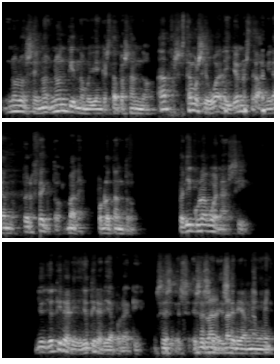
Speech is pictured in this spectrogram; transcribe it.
no lo sé, no, no entiendo muy bien qué está pasando. Ah, pues estamos igual y yo no estaba mirando. Perfecto, vale, por lo tanto, película buena, sí. Yo, yo tiraría, yo tiraría por aquí. La- sería, la- mi...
